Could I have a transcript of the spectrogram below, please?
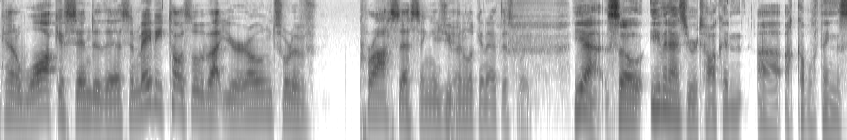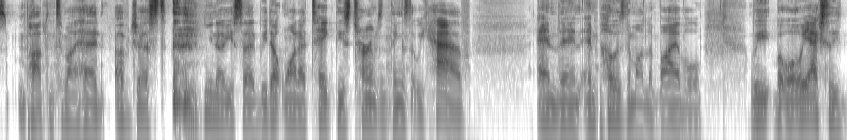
kind of walk us into this, and maybe tell us a little about your own sort of processing as you've been looking at this week. Yeah. So even as you were talking, uh, a couple things popped into my head of just, you know, you said we don't want to take these terms and things that we have and then impose them on the Bible. We, but what we actually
